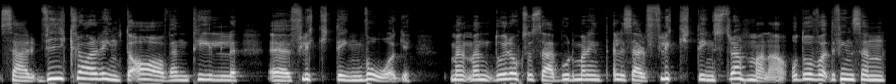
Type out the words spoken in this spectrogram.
så här, vi klarar inte av en till eh, flyktingvåg. Men, men då är det också så här, borde man inte, eller så här, flyktingströmmarna. Och då var, det finns en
